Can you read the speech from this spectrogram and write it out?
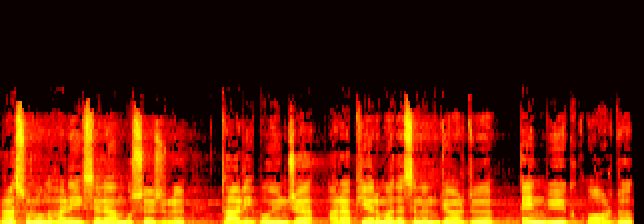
Resulullah Aleyhisselam bu sözünü tarih boyunca Arap Yarımadası'nın gördüğü en büyük ordu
